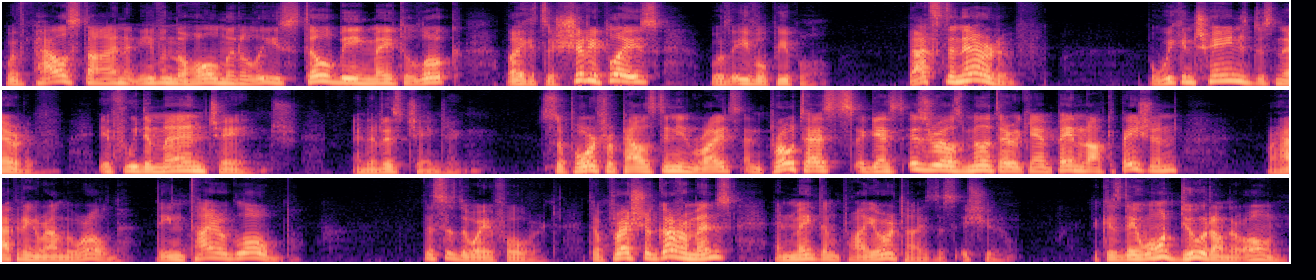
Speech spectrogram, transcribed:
With Palestine and even the whole Middle East still being made to look like it's a shitty place with evil people. That's the narrative. But we can change this narrative if we demand change. And it is changing. Support for Palestinian rights and protests against Israel's military campaign and occupation are happening around the world, the entire globe. This is the way forward to pressure governments and make them prioritize this issue. Because they won't do it on their own.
